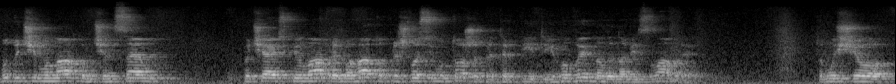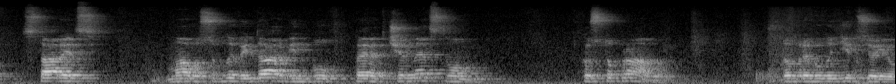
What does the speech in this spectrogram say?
Будучи монахом, ченцем Почаївської лаври, багато прийшлось йому теж претерпіти. Його вигнали навіть з лаври, тому що старець мав особливий дар, він був перед чернецтвом костоправою, добре володів цією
